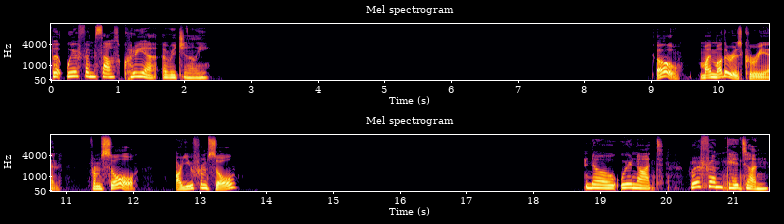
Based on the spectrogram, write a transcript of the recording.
but we're from South Korea originally. Oh, my mother is Korean. From Seoul. Are you from Seoul? No, we're not. We're from Daejeon.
